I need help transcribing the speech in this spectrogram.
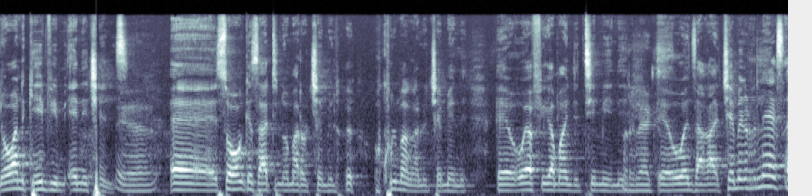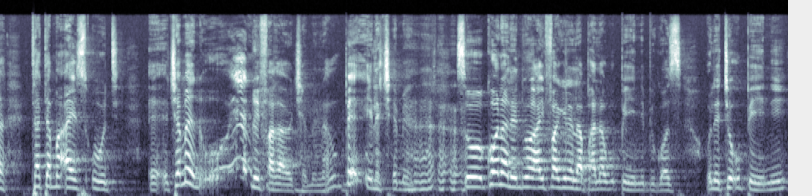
no one gave him any chance. Yeah. eh sonke sathi noma uchairman ukhuluma ngalo uchairman eh uyafika manje teamini Relax. eh wenza ka chairman relax thatha ama ice ut eh chairman uyento ifakayo chairman ngikubhekile chairman so khona lento ayifakile lapha na kuBeni because ulethe uBeni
